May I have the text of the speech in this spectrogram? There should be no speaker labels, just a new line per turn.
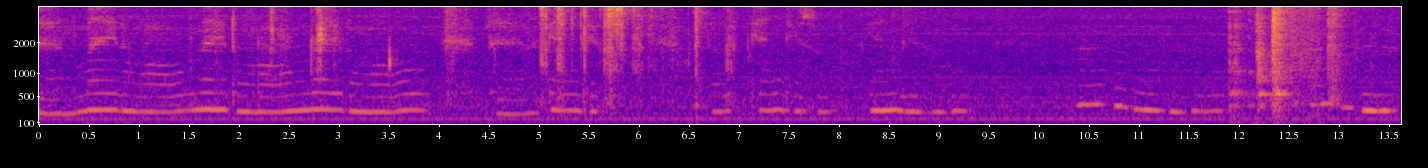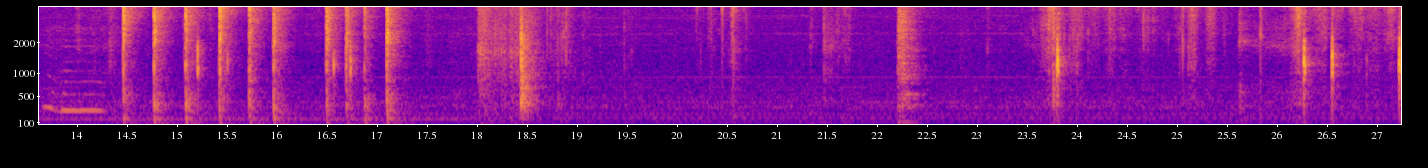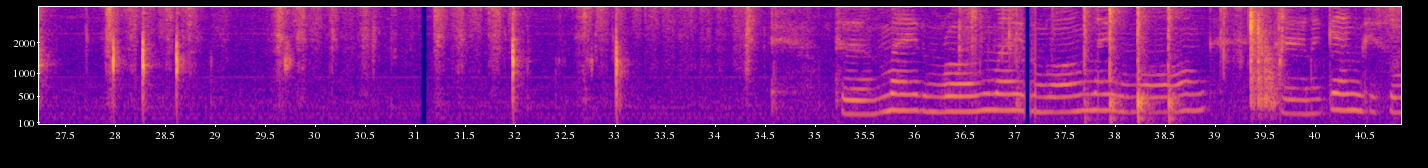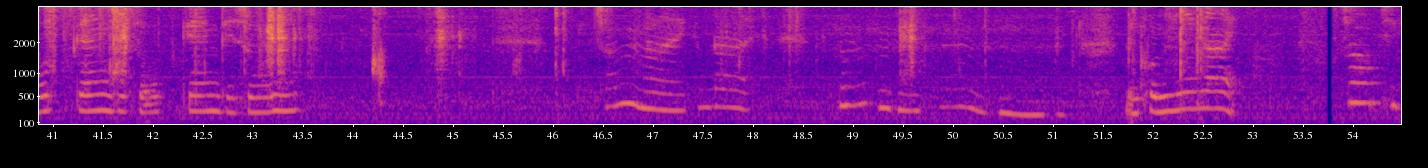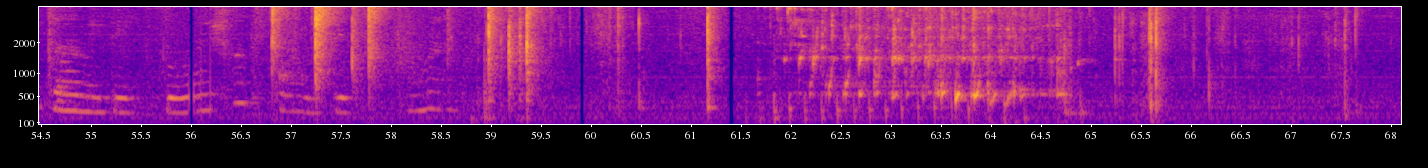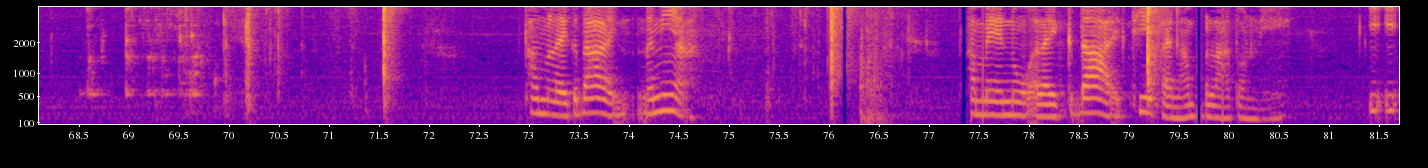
เธอไม่ต้องร้องไม่ต้องร้องไม่ต้องร้องเธอน่ะเก่งที่สุดเก่งที่สุดเก่งที่สุด เธ อไม่ต้องร้องไม่ต้องร้องไม่ต้องร้องเธอนะเก่งที่สุดเก่งที่สุดเก่งที่สุดทำอะไรก็ได้เป็นคนง่ายๆชอบที่เธอไม่ติดสวยชอบที่เธอไม่ติดสวยทำอะไรก็ได้นะเนี่ยทำเมนูอะไรก็ได้ที่ใส่น้ำปลาตอนนี้อีอี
